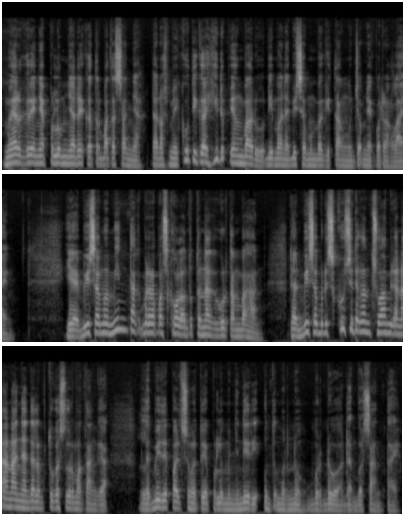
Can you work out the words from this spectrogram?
Mergrenya perlu menyadari keterbatasannya dan harus mengikuti gaya hidup yang baru di mana bisa membagi tanggung jawabnya kepada orang lain. Ia bisa meminta kepada sekolah untuk tenaga guru tambahan dan bisa berdiskusi dengan suami dan anak-anaknya dalam tugas rumah tangga. Lebih daripada semua itu ia perlu menyendiri untuk merenung, berdoa, dan bersantai.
